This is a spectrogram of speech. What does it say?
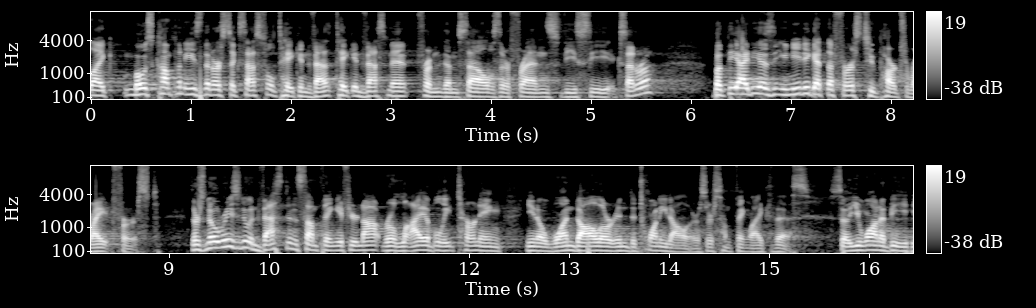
Like most companies that are successful take, invest, take investment from themselves, their friends, VC, et cetera. But the idea is that you need to get the first two parts right first. There's no reason to invest in something if you're not reliably turning you know, $1 into $20 or something like this. So you want to be,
